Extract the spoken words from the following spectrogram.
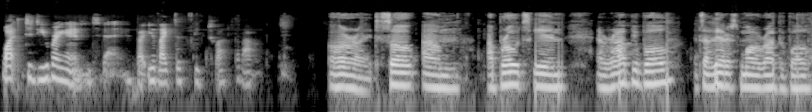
What did you bring in today that you'd like to speak to us about? All right. So, um, I brought in a rugby ball. It's a little small rugby ball,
